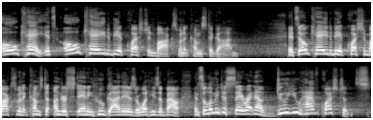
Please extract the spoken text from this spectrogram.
okay. It's okay to be a question box when it comes to God. It's okay to be a question box when it comes to understanding who God is or what He's about. And so let me just say right now do you have questions?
